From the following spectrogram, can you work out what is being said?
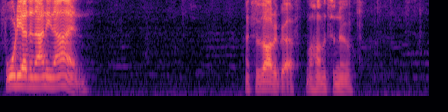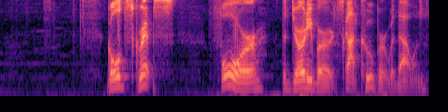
40 out of 99. That's his autograph, Mohamed Sanu. Gold scripts for the Dirty Bird, Scott Cooper with that one.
